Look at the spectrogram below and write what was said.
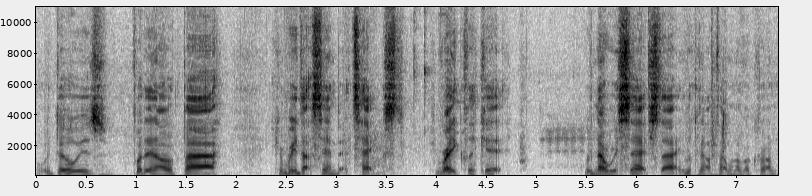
What we do is put it in our bar. You can read that same bit of text. If you right click it, we've now researched that. You're looking at our Thaumonomicron.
